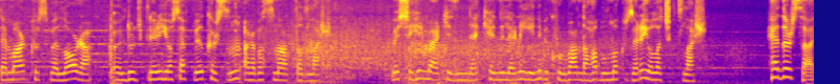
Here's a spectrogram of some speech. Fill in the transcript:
Demarcus ve Laura öldürdükleri Joseph Wilkerson'ın arabasına atladılar. Ve şehir merkezinde kendilerine yeni bir kurban daha bulmak üzere yola çıktılar. Heather ise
